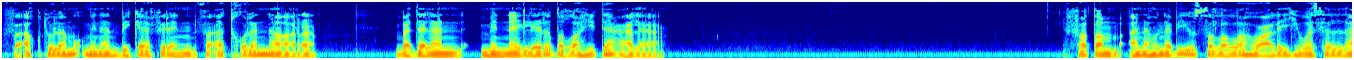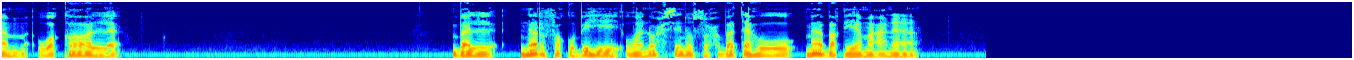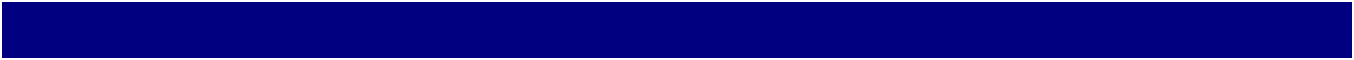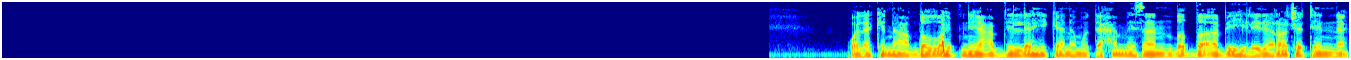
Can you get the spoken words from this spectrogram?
فأقتل مؤمنا بكافر فأدخل النار بدلا من نيل رضا الله تعالى. فطمأنه النبي صلى الله عليه وسلم وقال بل نرفق به ونحسن صحبته ما بقي معنا. ولكن عبد الله بن عبد الله كان متحمسا ضد أبيه لدرجة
